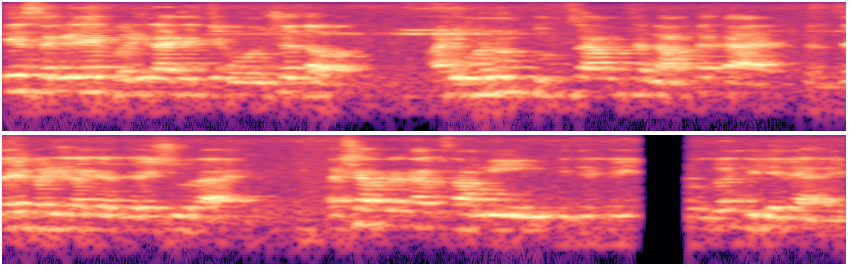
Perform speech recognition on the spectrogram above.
ते सगळे बळीराजाचे वंशज आहोत. आणि म्हणून तुमचं आमचं नातं काय? तर जय बळीराजा जय शिवराय. अशा प्रकारचं आम्ही तिथे ते स्लोगन दिलेले आहे.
